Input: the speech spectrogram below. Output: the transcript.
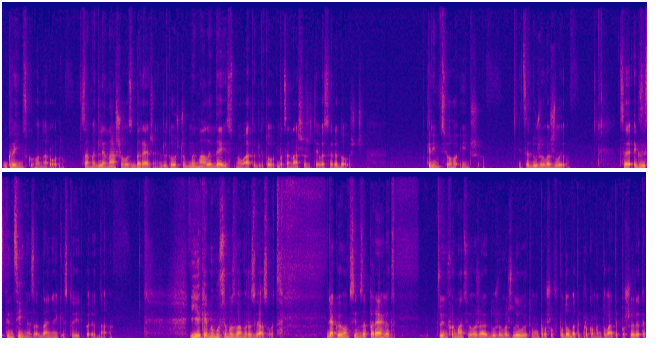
українського народу. Саме для нашого збереження, для того, щоб ми мали де існувати, для того, бо це наше життєве середовище, крім всього іншого. І це дуже важливо. Це екзистенційне завдання, яке стоїть перед нами. І яке ми мусимо з вами розв'язувати. Дякую вам всім за перегляд. Цю інформацію вважаю дуже важливою, тому прошу вподобати, прокоментувати, поширити.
